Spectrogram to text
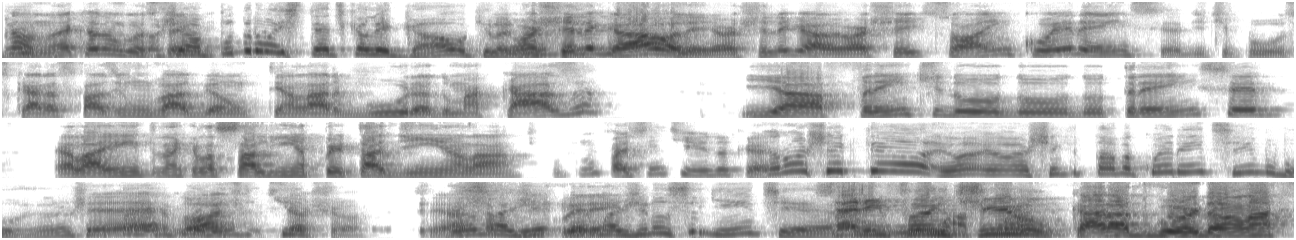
Não, não é que eu não gostei. Achei uma puta uma estética legal aquilo ali. Eu achei cara. legal, Ale. Eu achei legal. Eu achei só a incoerência de tipo, os caras fazem um vagão que tem a largura de uma casa e a frente do, do, do trem você ela entra naquela salinha apertadinha lá. Tipo, não faz sentido, cara. Eu não achei que tenha, eu, eu achei que tava coerente, sim, Bubu. Eu achei é, que lógico que você achou. Eu imagino, eu imagino, o seguinte: é, série infantil, o cara gordão lá,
